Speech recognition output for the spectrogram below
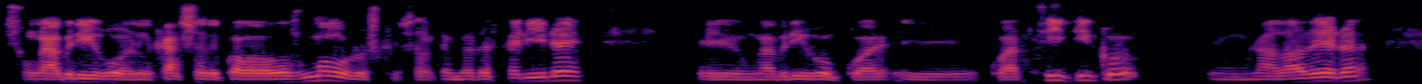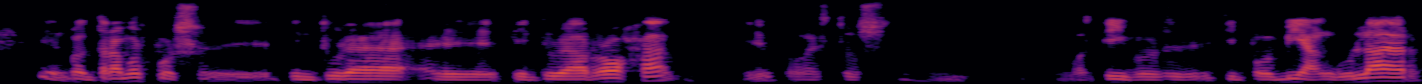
Es un abrigo, en el caso de Cova Mouros, que es al que me referiré, eh, un abrigo eh, cuarcítico en una ladera, encontramos pues, pintura, pintura roja con estos motivos de tipo biangular,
